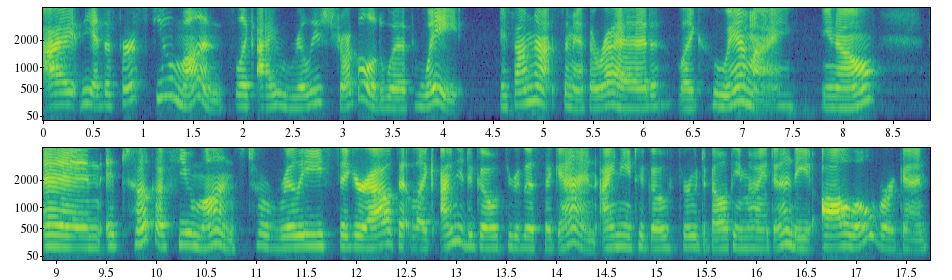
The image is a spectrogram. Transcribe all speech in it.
I yeah, the first few months, like I really struggled with wait, if I'm not Samantha Red, like who am I? You know? And it took a few months to really figure out that like i need to go through this again. I need to go through developing my identity all over again.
